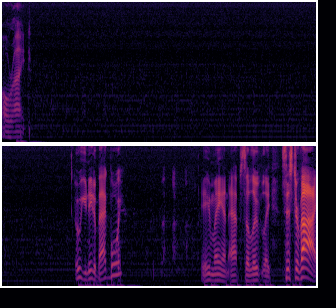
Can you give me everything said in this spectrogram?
All right. Ooh, you need a bag boy? Amen. Absolutely. Sister Vi.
